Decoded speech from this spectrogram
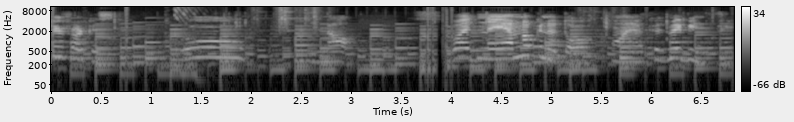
two focus. Ooh, no. But nah, I'm not gonna dark client because maybe in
